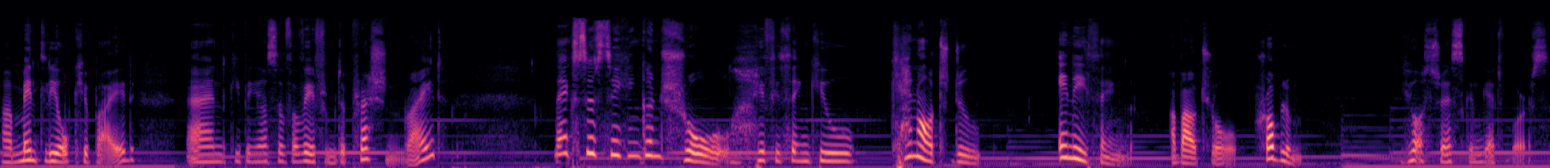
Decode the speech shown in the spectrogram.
uh, mentally occupied and keeping yourself away from depression, right? Next is taking control. If you think you cannot do anything about your problem, your stress can get worse.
